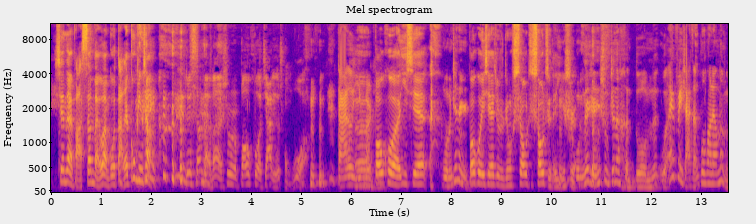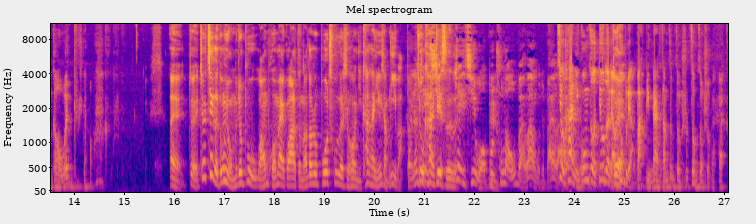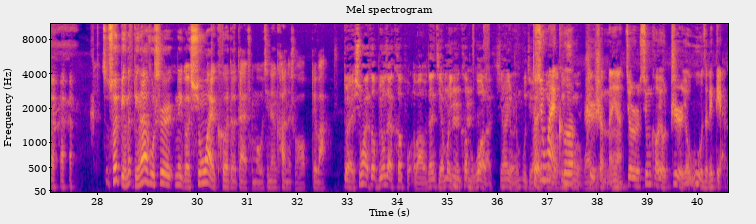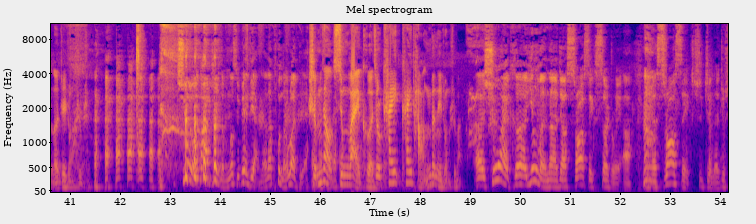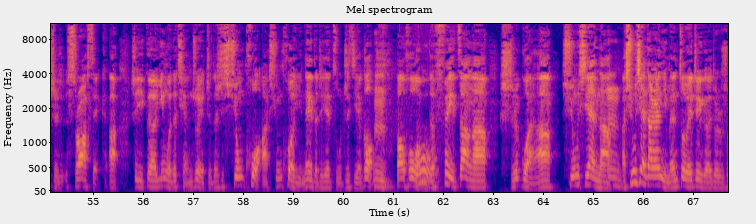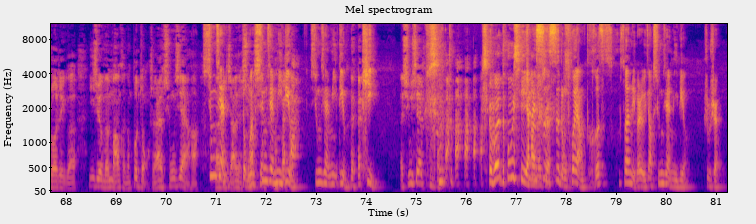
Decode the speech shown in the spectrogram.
现在把三百万给我打在公屏上，这三百万是不是包括家里的宠物啊？大家都一块儿包括一些，我们真的是。包括一些就是这种烧烧纸的仪式我。们的人数真的很多，我们的我哎，为啥咱播放量那么高？我也不知道。哎，对，就这个东西我们就不王婆卖瓜了，等到到时候播出的时候，你看看影响力吧。反正就看这期次这期我不嗯冲到五百万，我就白来了。就看你工作丢得了丢不了吧，丙大夫，咱们这么这么说，这么这么说。所以丙大丙大夫是那个胸外科的大夫吗？我今天看的时候，对吧？对胸外科不用再科普了吧？我在节目里已经嗯科普过了，经常有人误解我对胸外科是什？么呀？就是胸口有痣、有痦子给点了，这种是不是？胸有大痣怎么能随便点呢？那不能乱点。什么叫 胸外科？就是开开膛的那种是吧？呃，胸外科英文呢叫 thoracic surgery 啊，呃，thoracic 是指的就是 thoracic 啊，是一个英文的前缀，指的是胸廓啊，胸廓以内的这些组织结构，嗯，包括我们的哦肺脏啊、食管啊、胸腺呐、嗯啊，胸腺当然你们作为这个就是说这个医学文盲可能不懂是，还有胸腺哈，胸腺讲讲懂啊？胸腺胸腺嘧啶，胸腺嘧啶 key，呃胸腺 什么东西呀、就那那是四四种脱氧核酸里边有一叫胸腺嘧啶，是不是？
